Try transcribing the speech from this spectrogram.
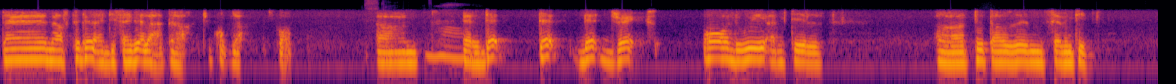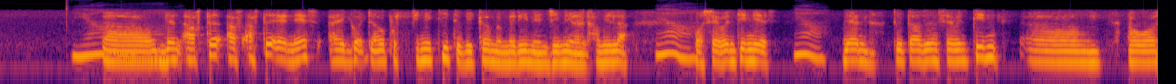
then after that I decided lah dah cukup lah cukup um, Wow. and that that that drags all the way until uh, 2017 Ya. uh, then after af- after NS I got the opportunity to become a marine engineer Alhamdulillah ya. for 17 years Ya. then 2017 um, I was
